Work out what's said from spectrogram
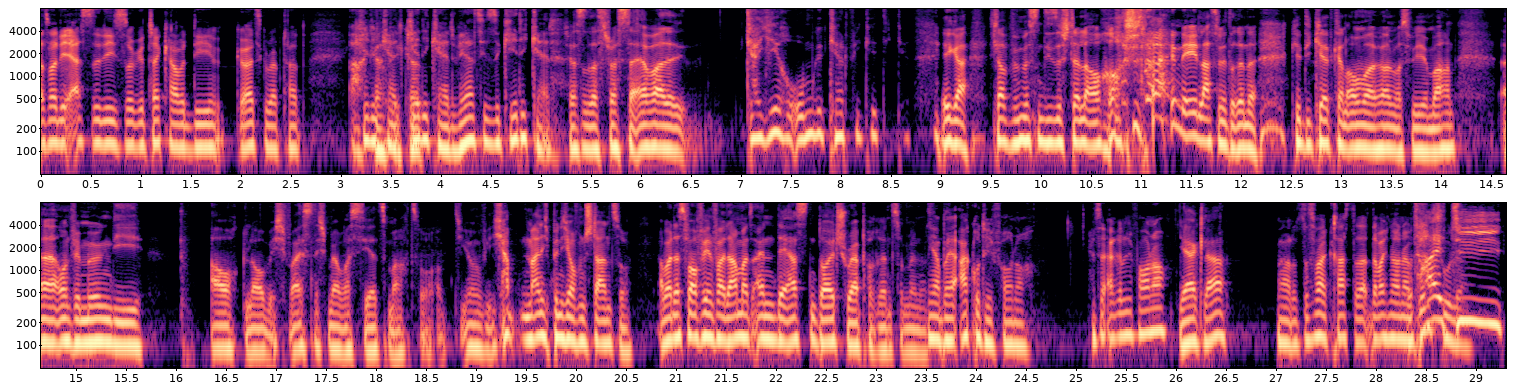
das war die erste, die ich so gecheckt habe, die Girls gerappt hat. Ach Kitty Gott, Cat, Kitty Cat, wer ist diese Kitty Cat? Ich weiß nicht, das Schwester Ever, Karriere umgekehrt wie Kitty Cat. Egal, ich glaube, wir müssen diese Stelle auch rausschneiden. nee, lassen wir drinne. Kitty Cat kann auch mal hören, was wir hier machen. Äh, und wir mögen die auch, glaube ich. Ich weiß nicht mehr, was die jetzt macht. So, ob die irgendwie. Ich hab, Mann, ich bin nicht auf dem Stand so. Aber das war auf jeden Fall damals eine der ersten Deutsch-Rapperinnen zumindest. Ja, bei Agro TV noch. Kennst du Agro TV noch? Ja, klar. Ja, das, das war krass. Da, da war ich noch in der Grundschule. Halti!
